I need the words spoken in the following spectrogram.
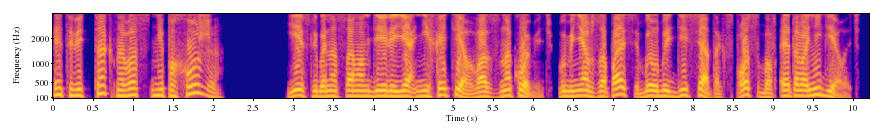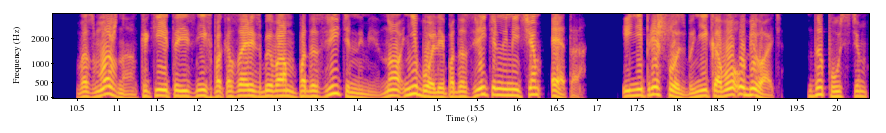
Это ведь так на вас не похоже? Если бы на самом деле я не хотел вас знакомить, у меня в запасе был бы десяток способов этого не делать. Возможно, какие-то из них показались бы вам подозрительными, но не более подозрительными, чем это. И не пришлось бы никого убивать. Допустим.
